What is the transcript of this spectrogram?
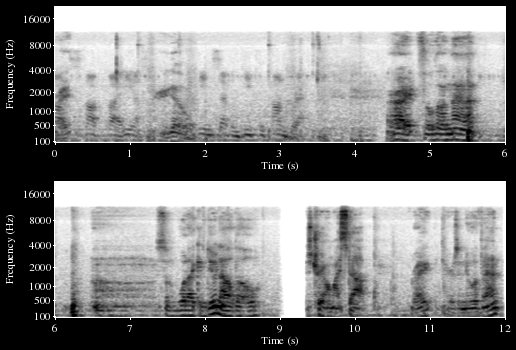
Right. stopped, stopped by ES. There you go. All right, filled on that. Uh, so what I can do now though is trail my stop, right? Here's a new event.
